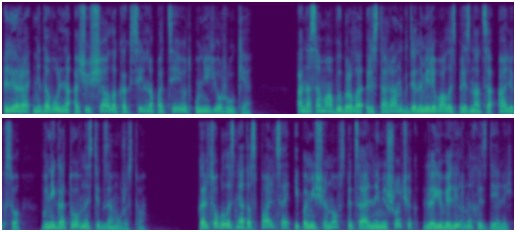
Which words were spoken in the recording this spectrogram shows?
Лера недовольно ощущала, как сильно потеют у нее руки. Она сама выбрала ресторан, где намеревалась признаться Алексу в неготовности к замужеству. Кольцо было снято с пальца и помещено в специальный мешочек для ювелирных изделий.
